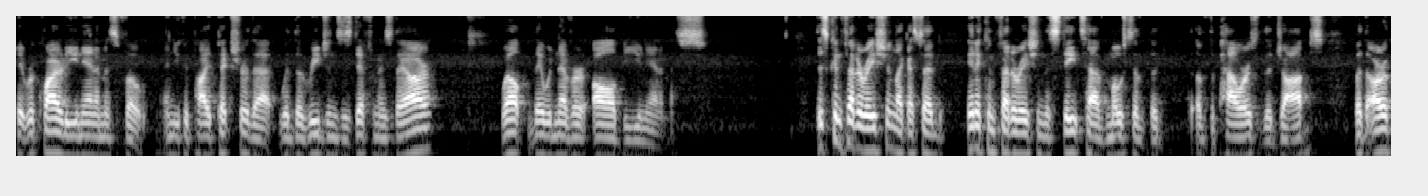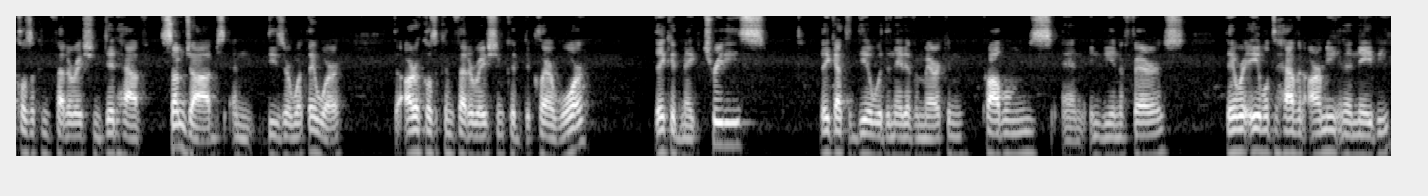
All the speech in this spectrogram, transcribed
it required a unanimous vote. And you could probably picture that with the regions as different as they are, well, they would never all be unanimous. This confederation, like I said, in a confederation, the states have most of the of the powers, the jobs, but the Articles of Confederation did have some jobs, and these are what they were. The Articles of Confederation could declare war, they could make treaties, they got to deal with the Native American problems and Indian affairs. They were able to have an army and a navy.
